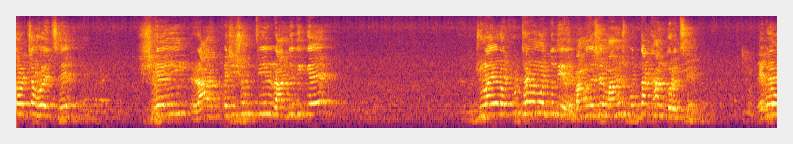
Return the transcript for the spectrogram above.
চর্চা হয়েছে সেই পেশি শক্তির রাজনীতিকে জুলাইয়ের অভ্যুত্থানের মধ্য দিয়ে বাংলাদেশের মানুষ প্রত্যাখ্যান করেছে। এবং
